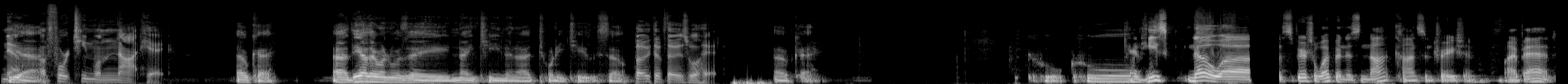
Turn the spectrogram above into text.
No, Yeah. a 14 will not hit. Okay. Uh, the other one was a 19 and a 22. So, Both of those will hit. okay. Cool, cool. And he's no uh spiritual weapon is not concentration. My bad.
